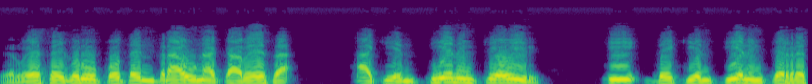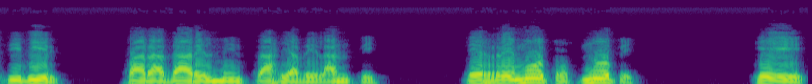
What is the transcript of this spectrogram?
Pero ese grupo tendrá una cabeza a quien tienen que oír y de quien tienen que recibir para dar el mensaje adelante. Terremotos, note que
